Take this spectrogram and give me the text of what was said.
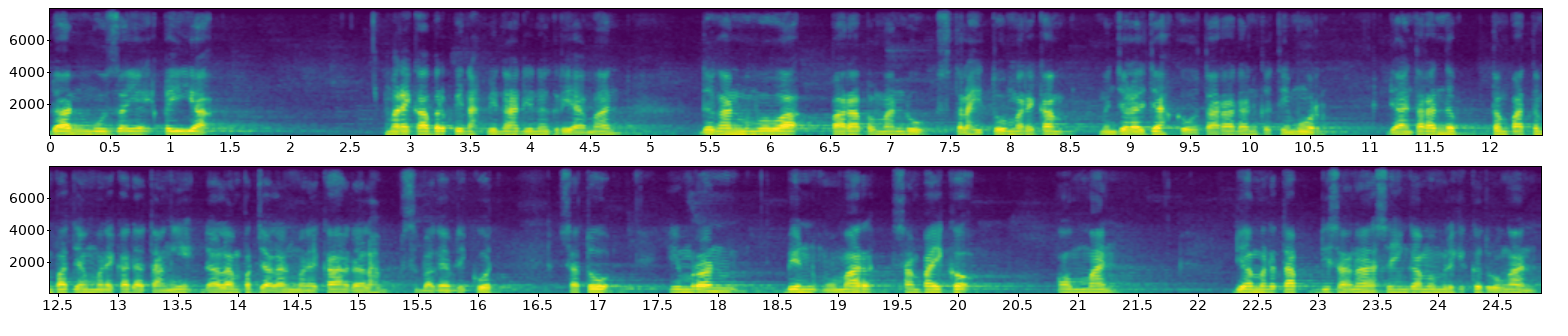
dan Muzaiqiyah. Mereka berpindah-pindah di negeri Yaman dengan membawa para pemandu. Setelah itu mereka menjelajah ke utara dan ke timur. Di antara tempat-tempat yang mereka datangi dalam perjalanan mereka adalah sebagai berikut. Satu, Imran bin Umar sampai ke Oman. Dia menetap di sana sehingga memiliki keturunan.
